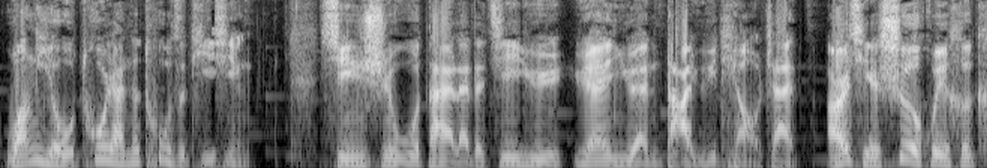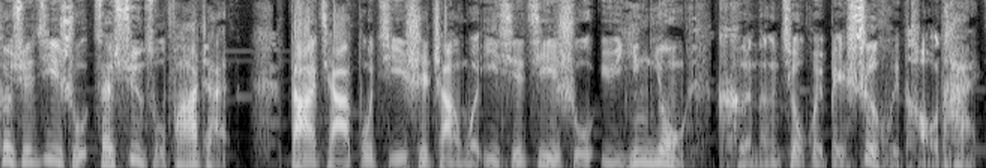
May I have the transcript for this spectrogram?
网友突然的兔子提醒。新事物带来的机遇远远大于挑战，而且社会和科学技术在迅速发展，大家不及时掌握一些技术与应用，可能就会被社会淘汰。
